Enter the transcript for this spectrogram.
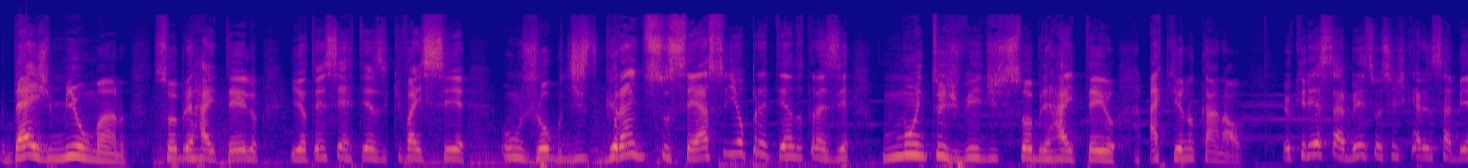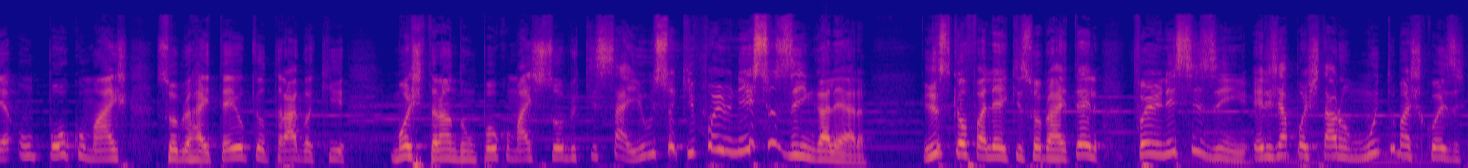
10 mil, mano, sobre Hytale e eu tenho certeza que vai ser um jogo de grande sucesso e eu pretendo trazer muitos vídeos sobre Hytale aqui no canal. Eu queria saber se vocês querem saber um pouco mais sobre o que eu trago aqui mostrando um pouco mais sobre o que saiu. Isso aqui foi o iníciozinho, galera. Isso que eu falei aqui sobre a Hytale foi o iniciozinho. Eles já postaram muito mais coisas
